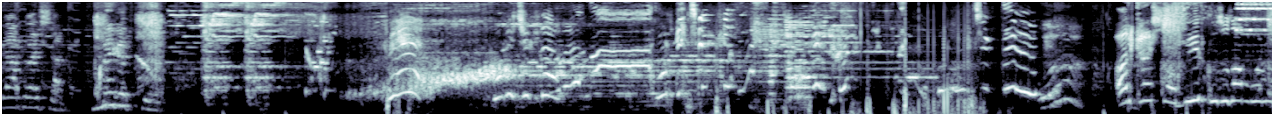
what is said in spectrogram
Ve arkadaşlar mega tutu. Bu ne çıktı? Bu ne çıktı? çıktı. Arkadaşlar büyük kutudan bu ne?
